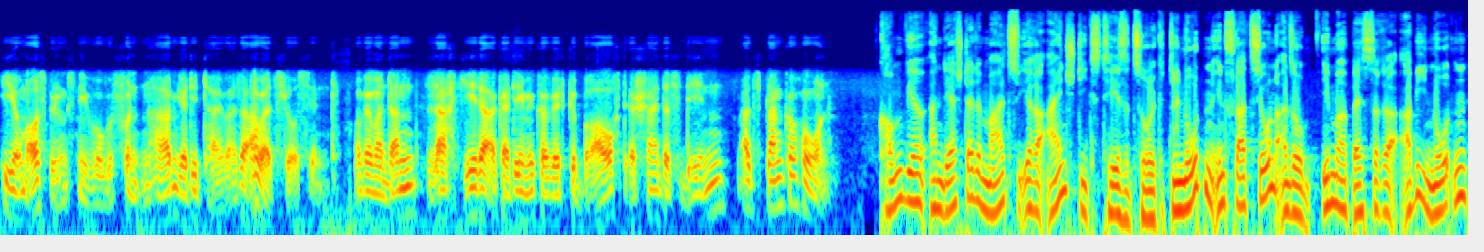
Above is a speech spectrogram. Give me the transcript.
ihrem Ausbildungsniveau gefunden haben, ja die teilweise arbeitslos sind. Und wenn man dann sagt, jeder Akademiker wird gebraucht, erscheint das denen als blanker Hohn. Kommen wir an der Stelle mal zu Ihrer Einstiegsthese zurück. Die Noteninflation, also immer bessere Abi-Noten,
